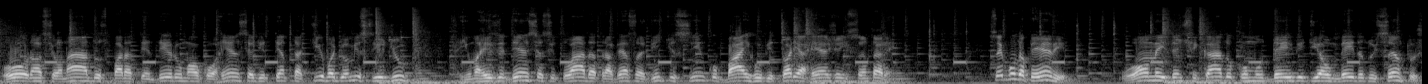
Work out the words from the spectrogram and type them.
foram acionados para atender uma ocorrência de tentativa de homicídio em uma residência situada à Travessa 25, bairro Vitória Régia, em Santarém. Segundo a PM, o homem identificado como David Almeida dos Santos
